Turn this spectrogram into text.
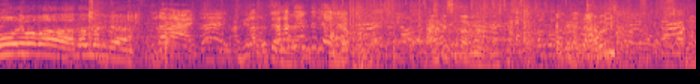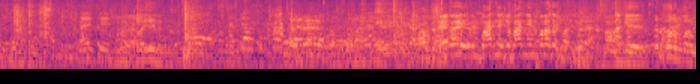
ওরে বাবা জানি না। তো গরম গরম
